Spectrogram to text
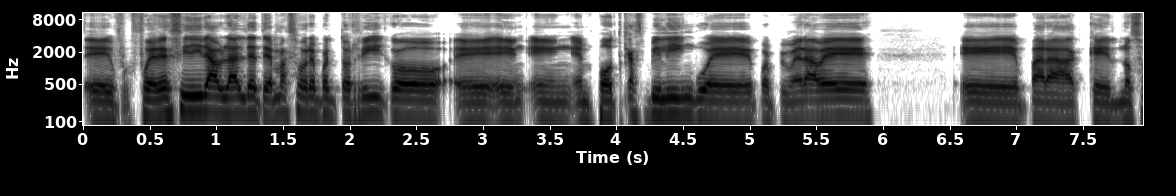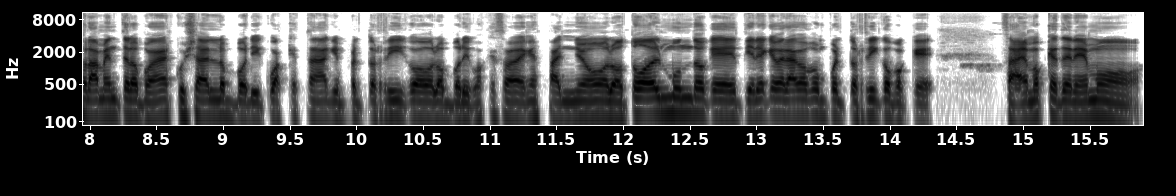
eh, fue decidir hablar de temas sobre Puerto Rico eh, en, en, podcast bilingüe por primera vez, eh, para que no solamente lo puedan escuchar los boricuas que están aquí en Puerto Rico, los boricuas que saben español, o todo el mundo que tiene que ver algo con Puerto Rico, porque sabemos que tenemos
